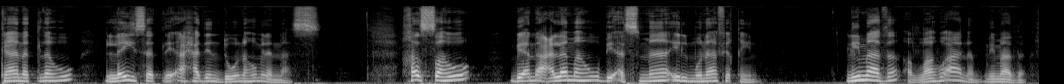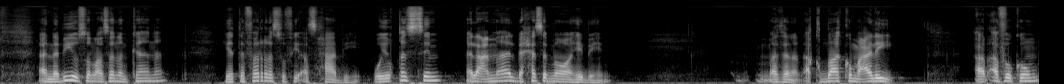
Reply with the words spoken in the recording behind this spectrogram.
كانت له ليست لأحد دونه من الناس. خصه بأن أعلمه بأسماء المنافقين. لماذا؟ الله أعلم. لماذا؟ النبي صلى الله عليه وسلم كان يتفرس في أصحابه ويقسم الأعمال بحسب مواهبهم. مثلا أقضاكم علي أرأفكم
